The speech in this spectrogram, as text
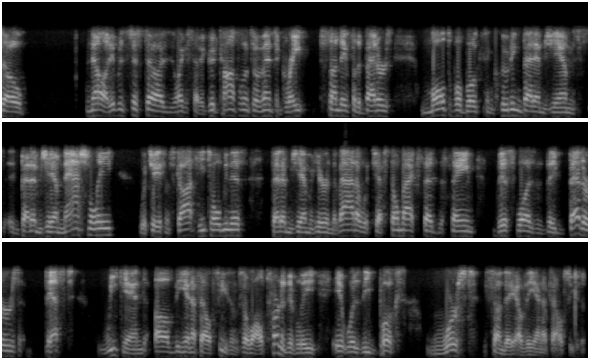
So no, it was just uh, like I said, a good confluence of events. A great Sunday for the betters. Multiple books, including BetMGM's BetMGM nationally with Jason Scott. He told me this. BetMGM here in Nevada with Jeff Stoneback said the same. This was the betters' best weekend of the NFL season. So alternatively, it was the books' worst Sunday of the NFL season.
